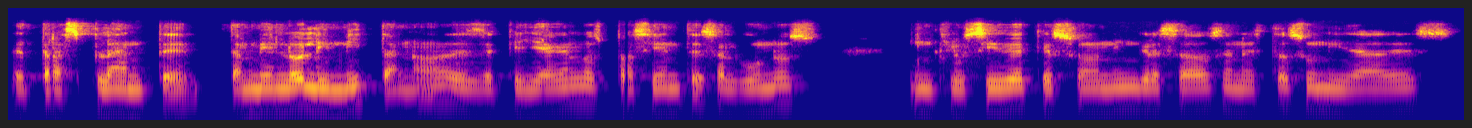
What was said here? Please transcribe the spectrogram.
de trasplante, también lo limita, ¿no? Desde que llegan los pacientes, algunos inclusive que son ingresados en estas unidades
